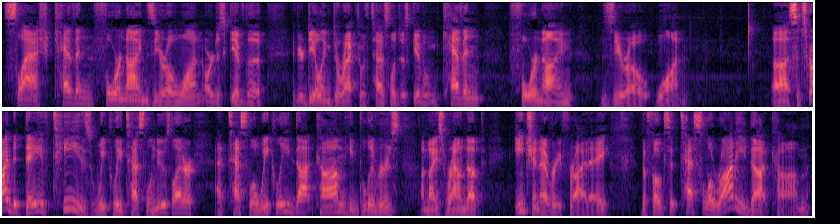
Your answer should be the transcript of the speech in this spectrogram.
slash Kevin4901, or just give the, if you're dealing direct with Tesla, just give them Kevin4901. Uh, subscribe to Dave T's weekly Tesla newsletter at teslaweekly.com. He delivers a nice roundup each and every Friday. The folks at teslarati.com,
